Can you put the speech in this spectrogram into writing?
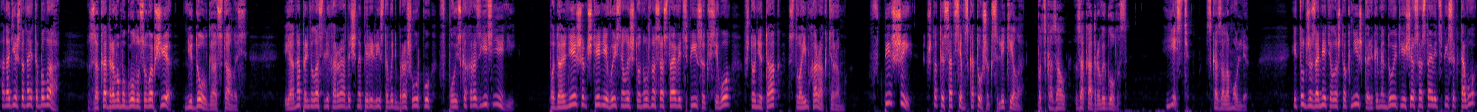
а надежда на это была, закадровому голосу вообще недолго осталось. И она принялась лихорадочно перелистывать брошюрку в поисках разъяснений. По дальнейшем чтении выяснилось, что нужно составить список всего, что не так с твоим характером. «Впиши, что ты совсем с катушек слетела», — подсказал закадровый голос. «Есть», — сказала Молли. И тут же заметила, что книжка рекомендует еще составить список того,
